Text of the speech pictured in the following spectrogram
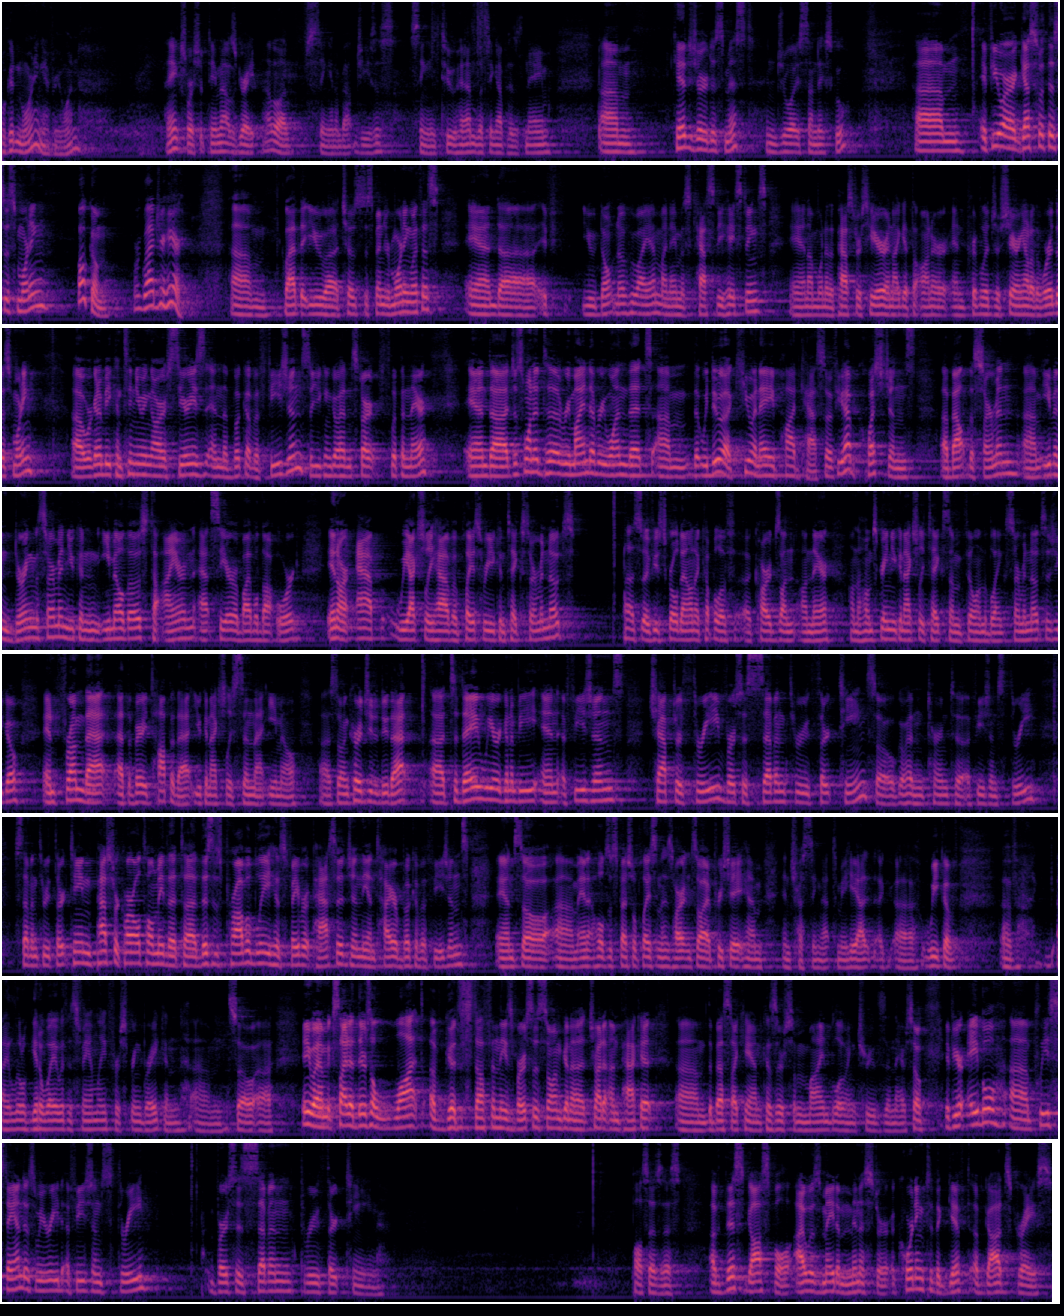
Well, good morning, everyone. Thanks, worship team. That was great. I love singing about Jesus, singing to him, lifting up his name. Um, kids, you're dismissed. Enjoy Sunday school. Um, if you are a guest with us this morning, welcome. We're glad you're here. Um, glad that you uh, chose to spend your morning with us. And uh, if you don't know who I am, my name is Cassidy Hastings, and I'm one of the pastors here, and I get the honor and privilege of sharing out of the word this morning. Uh, we're going to be continuing our series in the book of Ephesians, so you can go ahead and start flipping there. And uh, just wanted to remind everyone that, um, that we do a Q&A podcast. So if you have questions about the sermon, um, even during the sermon, you can email those to iron at sierrabible.org. In our app, we actually have a place where you can take sermon notes. Uh, so if you scroll down a couple of uh, cards on, on there on the home screen, you can actually take some fill in the blank sermon notes as you go. And from that, at the very top of that, you can actually send that email. Uh, so I encourage you to do that. Uh, today we are going to be in Ephesians chapter 3, verses 7 through 13. So go ahead and turn to Ephesians 3. 7 through 13. Pastor Carl told me that uh, this is probably his favorite passage in the entire book of Ephesians. And so, um, and it holds a special place in his heart. And so I appreciate him entrusting that to me. He had a, a week of, of a little getaway with his family for spring break. And um, so, uh, anyway, I'm excited. There's a lot of good stuff in these verses. So I'm going to try to unpack it um, the best I can because there's some mind blowing truths in there. So if you're able, uh, please stand as we read Ephesians 3, verses 7 through 13. Paul says this Of this gospel I was made a minister according to the gift of God's grace,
